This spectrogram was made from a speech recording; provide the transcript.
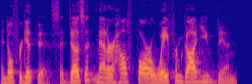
And don't forget this it doesn't matter how far away from God you've been,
